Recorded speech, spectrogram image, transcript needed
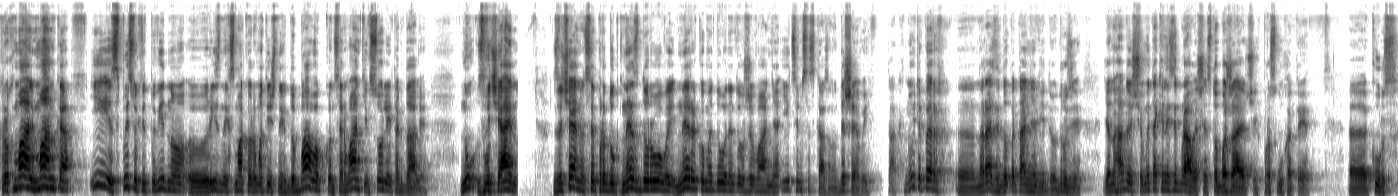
крохмаль, манка і список відповідно е, різних смакоароматичних добавок, консервантів, солі і так далі. Ну, звичайно, звичайно, це продукт нездоровий, не рекомендований до вживання, і цим все сказано, дешевий. Так, ну і тепер е, наразі до питання відео. Друзі, я нагадую, що ми так і не зібрали ще 100 бажаючих прослухати е, курс,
